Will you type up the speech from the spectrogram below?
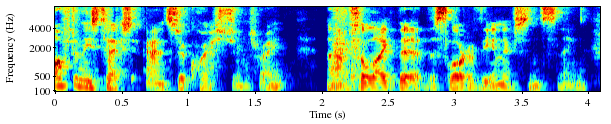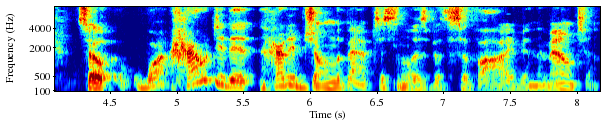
often these texts answer questions, right? Um, so like the the slaughter of the innocents thing. So what? How did it? How did John the Baptist and Elizabeth survive in the mountain?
